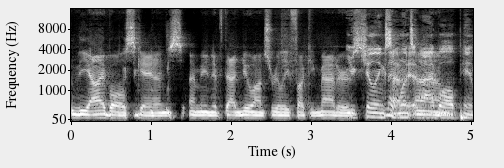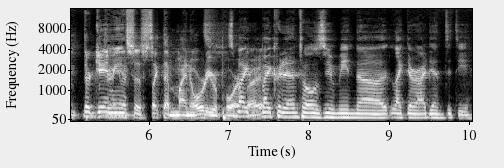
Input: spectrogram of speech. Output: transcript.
the eyeball scans. I mean, if that nuance really fucking matters, You're killing someone's eyeball pimp. They're gaming this. It's like that Minority So Report, by, right? by credentials, you mean uh, like their identity?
